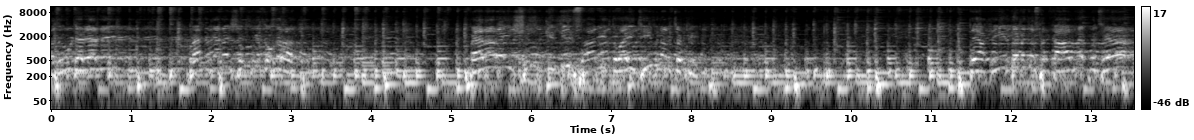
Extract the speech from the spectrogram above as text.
ਹਜ਼ੂਰ ਡਰਿਆ ਨਹੀਂ। ਮੈਂ ਤਾਂ ਕਹਿੰਦਾ ਸ਼ੁਰੂ ਕਿਤੋਂ ਕਰਾਂ? ਪੈਰਾਂ ਰਹੀ ਸ਼ੁਰੂ ਕੀਤੀ, ਸਾਰੀ ਦਵਾਈ ਜੀਭ ਨਾਲ ਚੱਟੀ ਤੇ ਅਖੀਰ ਦੇ ਵਿੱਚ ਸਰਕਾਰ ਨੇ ਪੁੱਛਿਆ,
